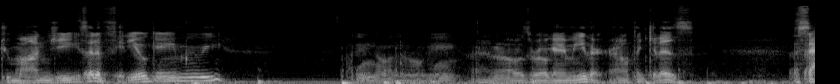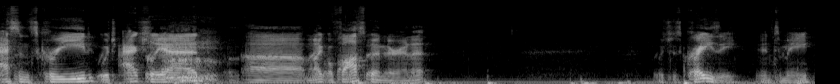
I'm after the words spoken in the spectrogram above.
Jumanji. Is that a video game movie? I didn't know it was a real game. I don't know it was a real game either. I don't think it is. Assassin's Creed, which actually had uh, Michael Fassbender in it, which is crazy into me.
